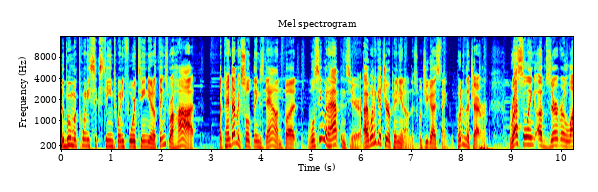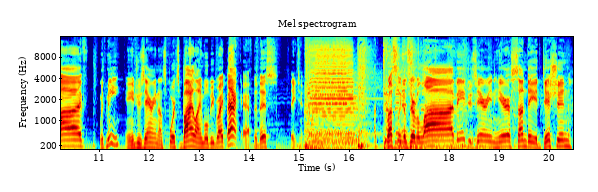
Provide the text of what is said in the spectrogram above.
the boom of 2016 2014 you know things were hot the pandemic slowed things down, but we'll see what happens here. I want to get your opinion on this. What do you guys think? Put in the chat room. Wrestling Observer Live with me, Andrew Zarian on Sports Byline. We'll be right back after this. Stay tuned. Wrestling Observer Live, Andrew Zarian here, Sunday edition.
